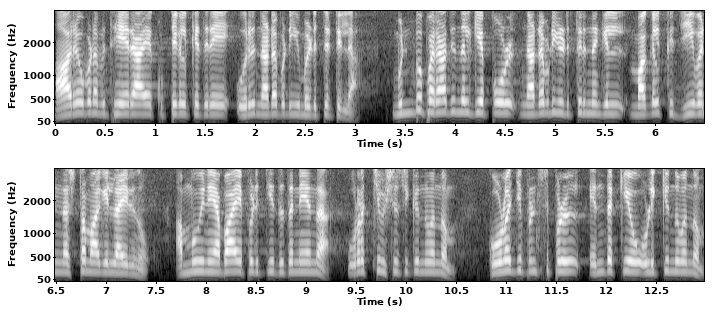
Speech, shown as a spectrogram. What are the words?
ആരോപണ വിധേയരായ കുട്ടികൾക്കെതിരെ ഒരു നടപടിയും എടുത്തിട്ടില്ല. മുൻപ് പരാതി നൽകിയപ്പോൾ നടപടിയെടുത്തിരുന്നെങ്കിൽ മകൾക്ക് ജീവൻ നഷ്ടമാകില്ലായിരുന്നു. അമ്മുവിനെ അപായപ്പെടുത്തിയത് തന്നെയെന്ന് ഉറച്ചു വിശ്വസിക്കുന്നുവെന്നും കോളേജ് പ്രിൻസിപ്പൽ എന്തൊക്കെയോ ഒളിക്കുന്നുവെന്നും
